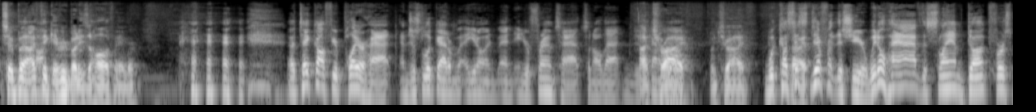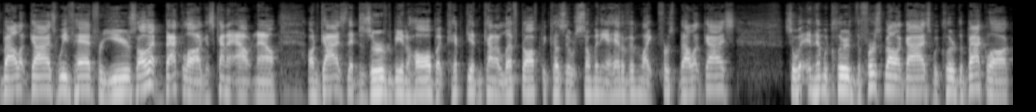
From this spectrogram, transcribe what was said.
Sure, but I think everybody's a Hall of Famer. uh, take off your player hat and just look at them, you know, and, and, and your friends' hats and all that. And just I try. go. I try. because All it's right. different this year. We don't have the slam dunk first ballot guys we've had for years. All that backlog is kind of out now on guys that deserve to be in the hall but kept getting kind of left off because there were so many ahead of him, like first ballot guys. So and then we cleared the first ballot guys. We cleared the backlog.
